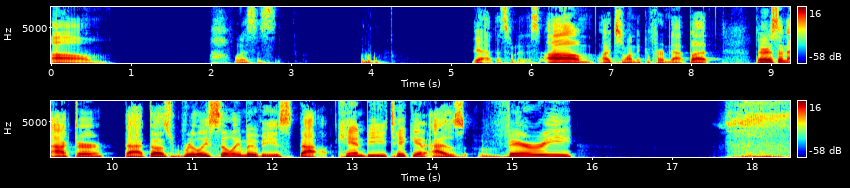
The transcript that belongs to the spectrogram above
um what is this? Yeah that's what it is. Um i just wanted to confirm that but there is an actor that does really silly movies that can be taken as very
